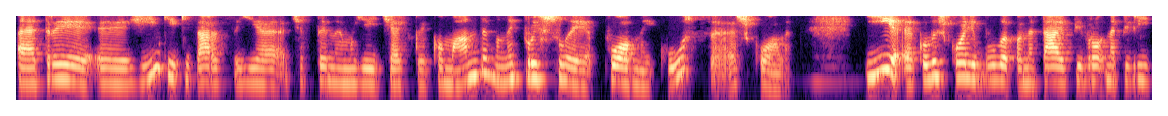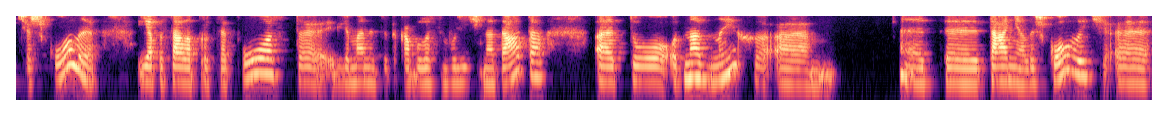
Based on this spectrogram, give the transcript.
Е, Три е, жінки, які зараз є частиною моєї чеської команди, вони пройшли повний курс е, школи. І коли школі було, пам'ятаю, півро... на півріччя школи, я писала про це пост. Для мене це така була символічна дата. То одна з них. Е, е, Таня Лешкович е,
